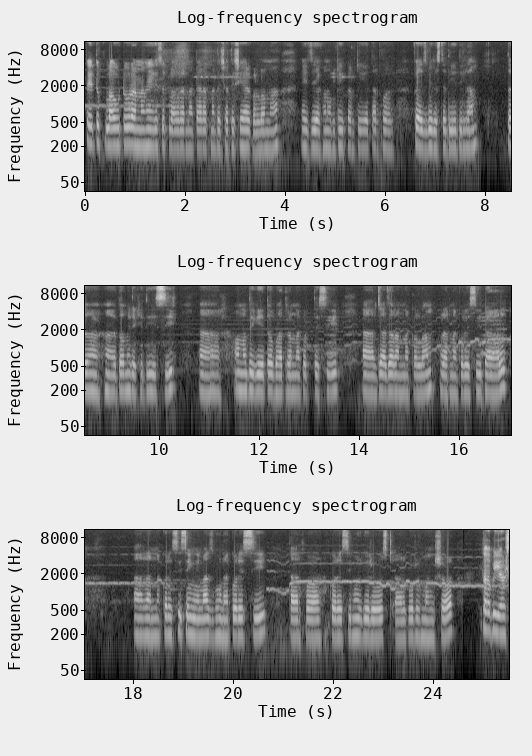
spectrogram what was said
তো এই তো পোলাওটাও রান্না হয়ে গেছে পোলাও রান্নাটা আর আপনাদের সাথে শেয়ার করলাম না। এই যে এখন উল্টিয়ে পাল্টিয়ে তারপর পেঁয়াজ বেরেস্তা দিয়ে দিলাম। তো হ্যাঁ, দমে রেখে দিয়েছি। আর অন্যদিকে তো ভাত রান্না করতেছি। আর যা যা রান্না করলাম রান্না করেছি ডাল আর রান্না করেছি চিংড়ি মাছ ভুনা করেছি। তারপর করেছি মুরগির রোস্ট আর গরুর মাংস। তো ইয়ার্স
